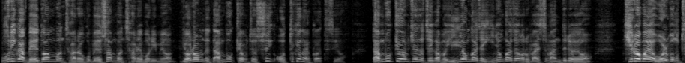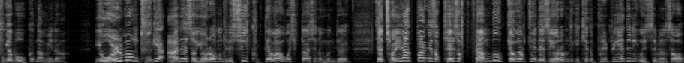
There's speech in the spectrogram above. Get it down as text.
우리가 매도 한번 잘하고 매수 한번 잘해버리면 여러분들 남북 경협주 수익 어떻게 날 것 같으세요? 남북 경협주에서 제가 뭐 1년 과정, 2년 과정으로 말씀 안 드려요. 길어봐야 월봉 두 개 보고 끝납니다. 이 월봉 두 개 안에서 여러분들이 수익 극대화하고 싶다 하시는 분들 제가 전략방에서 계속 남북 경협주에 대해서 여러분들께 계속 브리핑 해드리고 있으면서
